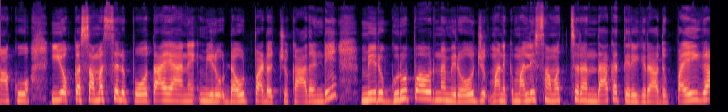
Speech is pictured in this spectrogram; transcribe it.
మాకు ఈ యొక్క సమస్యలు పోతాయా అని మీరు డౌట్ పడవచ్చు కాదండి మీరు గురు పౌర్ణమి రోజు మనకి మళ్ళీ మళ్ళీ సంవత్సరం దాకా తిరిగి రాదు. పైగా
